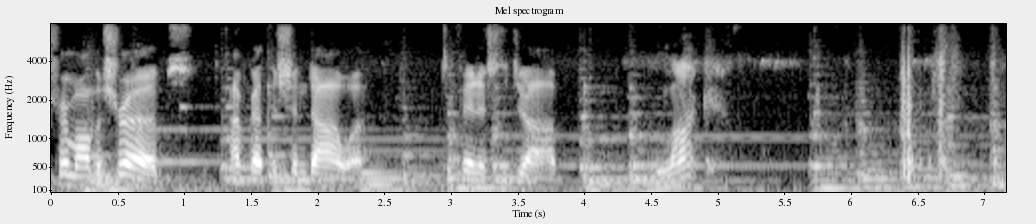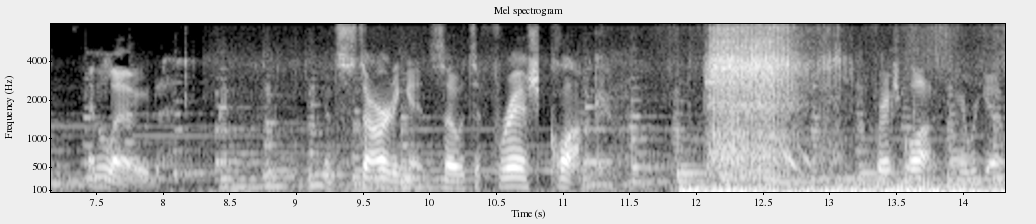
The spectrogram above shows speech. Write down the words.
trim all the shrubs, I've got the Shindaiwa to finish the job. Lock and load. And starting it so it's a fresh clock. Fresh clock, here we go.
